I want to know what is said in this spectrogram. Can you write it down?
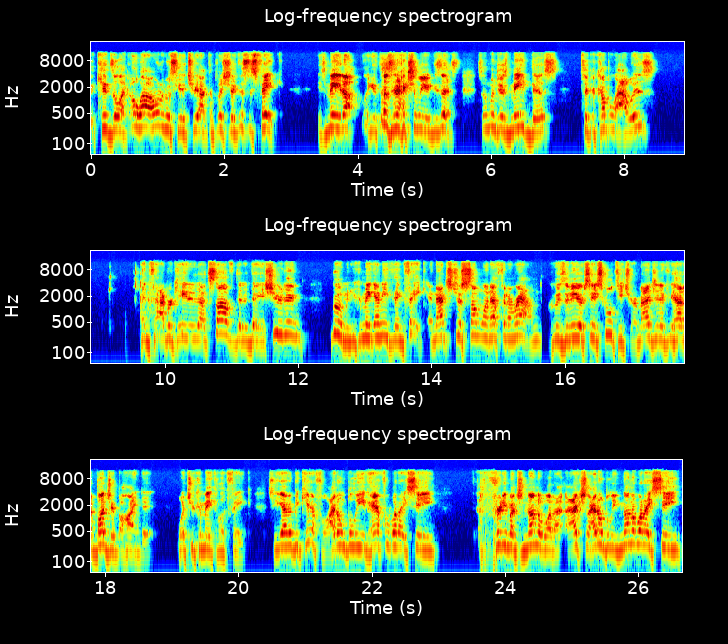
the kids are like, "Oh wow, I want to go see the tree octopus." She's like, "This is fake. It's made up. Like it doesn't actually exist. Someone just made this. Took a couple hours, and fabricated that stuff. Did a day of shooting." Boom, and you can make anything fake. And that's just someone effing around who's a New York City school teacher. Imagine if you had a budget behind it, what you can make look fake. So you got to be careful. I don't believe half of what I see pretty much none of what I actually I don't believe none of what I see,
